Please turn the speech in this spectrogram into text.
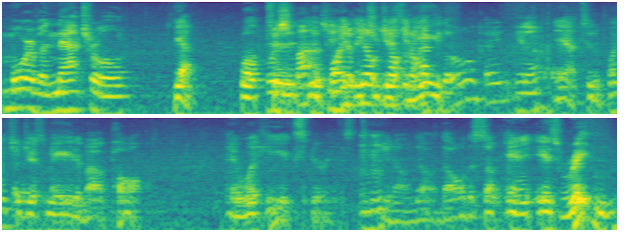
more of a natural Yeah. Well, to the, to response. the point you, that you you, don't, you, don't, just you don't have to go, "Oh, okay, you know. yeah, to the point you just made about Paul and what he experienced. Mhm. You know, the, the, all the stuff, and it is written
